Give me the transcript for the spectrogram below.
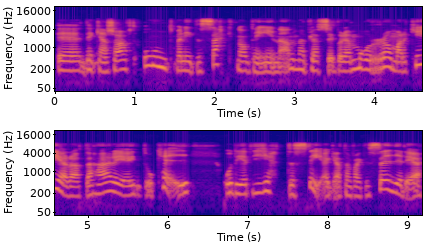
eh, den kanske har haft ont men inte sagt någonting innan men plötsligt börjar morra och markera att det här är inte okej. Okay. Och det är ett jättesteg att den faktiskt säger det.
